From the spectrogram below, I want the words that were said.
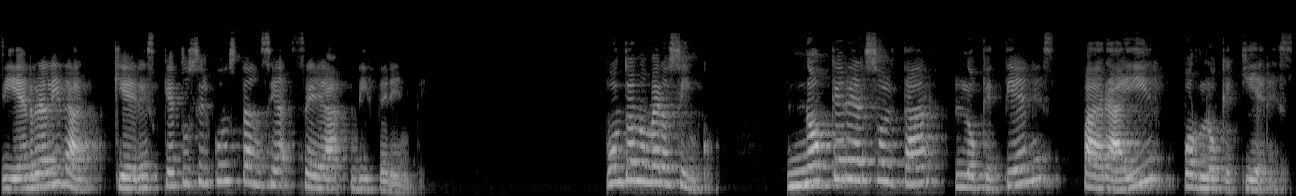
si en realidad quieres que tu circunstancia sea diferente. Punto número 5. No querer soltar lo que tienes para ir por lo que quieres.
